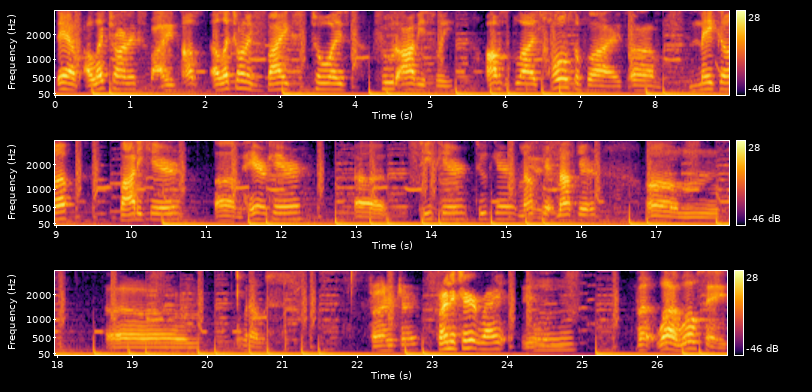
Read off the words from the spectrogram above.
They have electronics, Bites. uh, electronics, bikes, toys, food, obviously, office supplies, home supplies, um, makeup, body care, um, hair care, uh, teeth care, tooth care, mouth Yeah. care, mouth care. Um, um, what else? Furniture. Furniture, right? Yeah. Mhm. But what I will say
